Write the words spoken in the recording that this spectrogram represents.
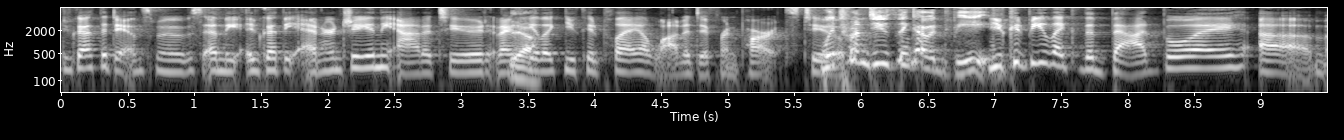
You've got the dance moves and the you've got the energy and the attitude, and I Yeah. feel like you could play a lot of different parts too. Which one do you think I would be? You could be like the bad boy, um,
